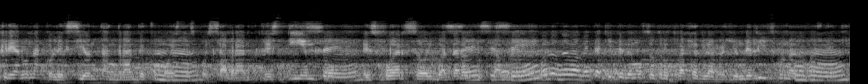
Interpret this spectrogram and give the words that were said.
crear una colección tan grande como Ajá. esta, pues sabrán, es tiempo, Sí. esfuerzo y guardar Sí, sí. Bueno, nuevamente aquí tenemos otro traje de la región del Istmo, nada más que Ajá. aquí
